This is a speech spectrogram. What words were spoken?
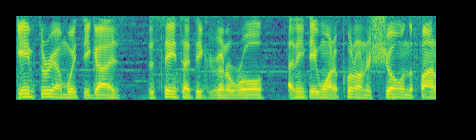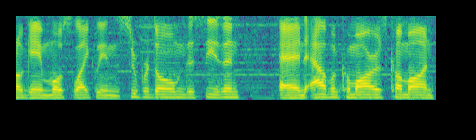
Game three, I'm with you guys. The Saints, I think, are going to roll. I think they want to put on a show in the final game, most likely in the Superdome this season. And Alvin Kamara's come on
